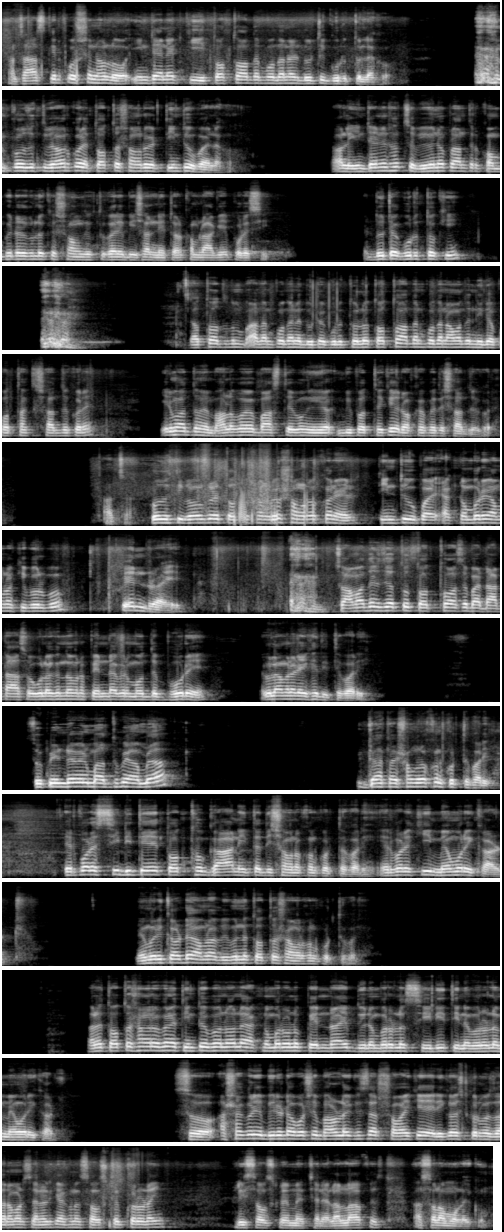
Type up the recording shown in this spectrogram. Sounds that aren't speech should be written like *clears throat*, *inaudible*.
আচ্ছা আজকের কোশ্চেন হলো ইন্টারনেট কি তথ্য আদান প্রদানের দুটি গুরুত্ব লেখো? *clears throat* প্রযুক্তি ব্যবহার করে তথ্য সংগ্রহের তিনটি উপায় লেখো। তাহলে ইন্টারনেট হচ্ছে বিভিন্ন প্রান্তের কম্পিউটারগুলোকে সংযুক্তকারী বিশাল নেটওয়ার্ক আমরা আগেই পড়েছি। দুইটা গুরুত্ব কি? *clears throat* তথ্য আদান প্রদানের দুটো গুরুত্ব হলো, তথ্য আদান প্রদান আমাদের নিরাপদ থাকতে সাহায্য করে। এর মাধ্যমে ভালোভাবে বাঁচতে এবং বিপদ থেকে রক্ষা পেতে সাহায্য করে। আচ্ছা। প্রযুক্তি ব্যবহার করে তথ্য সংগ্রহ সংরক্ষণের তিনটি উপায়। এক নম্বরে আমরা কি বলব? পেন ড্রাইভ তো আমাদের যত তথ্য আছে বা ডাটা আছে, ওগুলো কিন্তু আমরা পেন ড্রাইভের মধ্যে ভরে এগুলো আমরা রেখে দিতে পারি। সো পেন ড্রাইভের মাধ্যমে আমরা ডাটা সংরক্ষণ করতে পারি। এরপরে সিডিতে তথ্য, গান ইত্যাদি সংরক্ষণ করতে পারি। এরপরে কি? মেমোরি কার্ড মেমোরি কার্ডে আমরা বিভিন্ন তথ্য সংরক্ষণ করতে পারি। তাহলে তথ্য সংরক্ষণের তিনটে উপায় হলো, এক নম্বর হলো পেন ড্রাইভ দুই নম্বর হলো সিডি তিন নম্বর হলো মেমোরি কার্ড সো আশা করি ভিডিওটা অবশ্যই ভালো লেগেছে আর সবাইকে রিকোয়েস্ট করব যারা আমার চ্যানেলকে এখনও সাবস্ক্রাইব করো নাই প্লিজ সাবস্ক্রাইব মাই চ্যানেল আল্লাহ হাফেজ। আসসালামু আলাইকুম।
